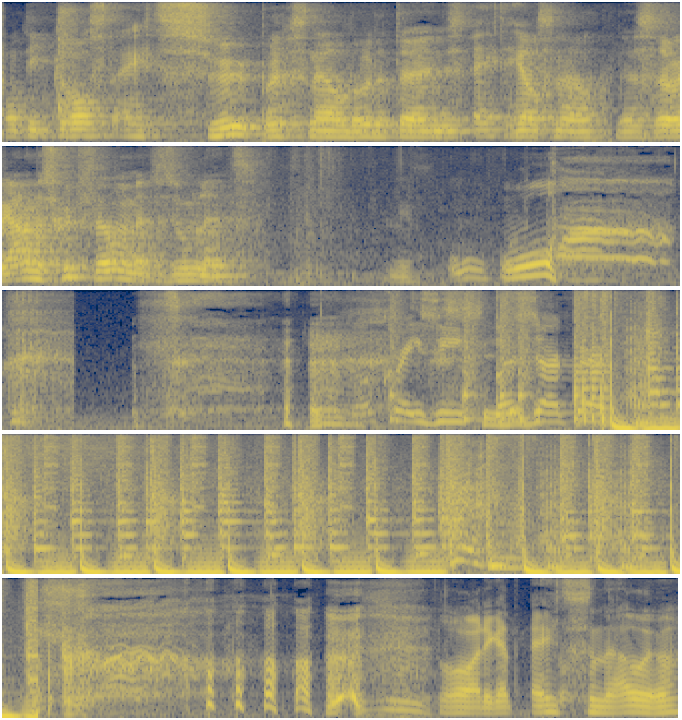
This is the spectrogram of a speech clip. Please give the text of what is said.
Want die crost echt super snel door de tuin. Die is echt heel snel. Dus eh, we gaan hem eens goed filmen met de zoomlens. Oh. crazy berserker. Oh, die gaat echt snel, joh.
